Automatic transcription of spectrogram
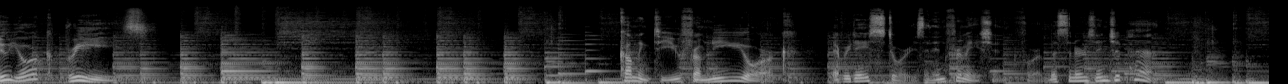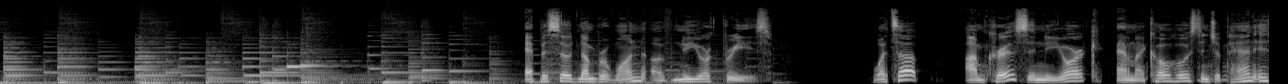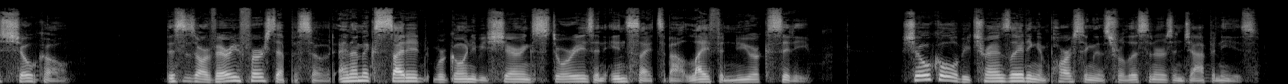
New York Breeze. Coming to you from New York, everyday stories and information for listeners in Japan. Episode number one of New York Breeze. What's up? I'm Chris in New York, and my co host in Japan is Shoko. This is our very first episode, and I'm excited we're going to be sharing stories and insights about life in New York City. Shoko will be translating and parsing this for listeners in Japanese.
